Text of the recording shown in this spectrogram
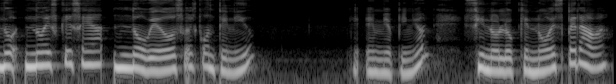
no, no es que sea novedoso el contenido, en mi opinión, sino lo que no esperaba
